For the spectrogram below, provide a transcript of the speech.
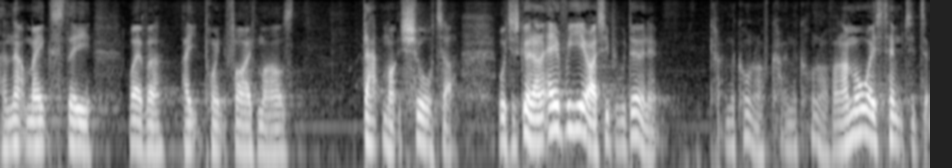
And that makes the, whatever, 8.5 miles that much shorter, which is good. And every year I see people doing it, cutting the corner off, cutting the corner off. And I'm always tempted to,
